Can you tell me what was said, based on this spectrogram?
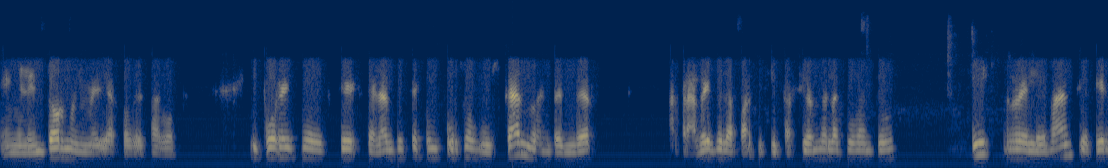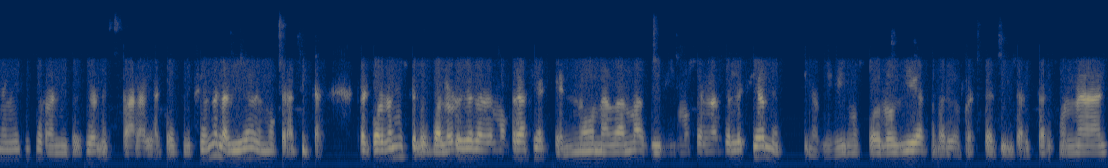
el entorno inmediato de esa gota. Y por eso es que se lanza este concurso buscando entender a través de la participación de la juventud qué relevancia tienen esas organizaciones para la construcción de la vida democrática. Recordemos que los valores de la democracia, que no nada más vivimos en las elecciones, sino vivimos todos los días, sobre el respeto interpersonal,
